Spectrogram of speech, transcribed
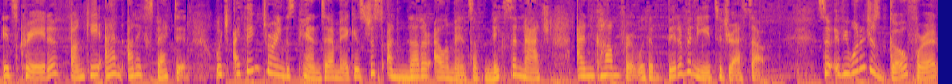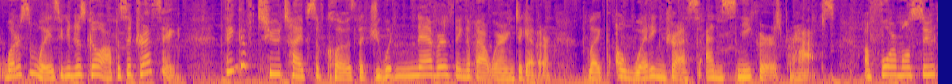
It's creative, funky, and unexpected, which I think during this pandemic is just another element of mix and match and comfort with a bit of a need to dress up. So if you want to just go for it, what are some ways you can just go opposite dressing? Think of two types of clothes that you would never think about wearing together, like a wedding dress and sneakers, perhaps, a formal suit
